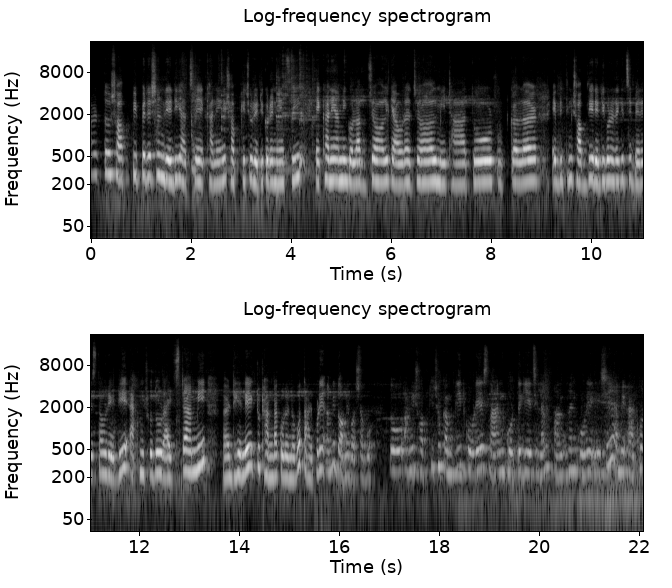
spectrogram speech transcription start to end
আর তো সব প্রিপারেশন রেডি আছে এখানে সব কিছু রেডি করে নিয়েছি। এখানে আমি গোলাপ জল, কেওড়া জল, মিঠা তোর ফুড কালার এভরিথিং সব দিয়ে রেডি করে রেখেছি, বেরেস্তাও রেডি এখন শুধু রাইসটা আমি ঢেলে একটু ঠান্ডা করে নেব, তারপরে আমি দমে বসাবো। তো আমি সব কিছু কমপ্লিট করে স্নান করতে গিয়েছিলাম, স্নান ধান করে এসে আমি এখন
